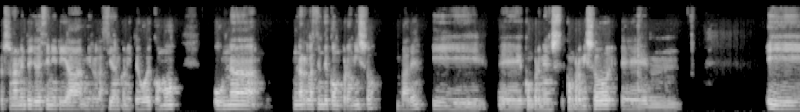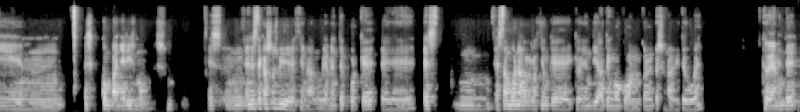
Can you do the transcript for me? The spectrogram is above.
personalmente, yo definiría mi relación con ITV como una, relación de compromiso, ¿vale? Y eh, compromiso, em, y mm, es compañerismo, en este caso es bidireccional, obviamente, porque eh, es, mm, es, tan buena la relación que, hoy en día tengo con, el personal de ITV, que obviamente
